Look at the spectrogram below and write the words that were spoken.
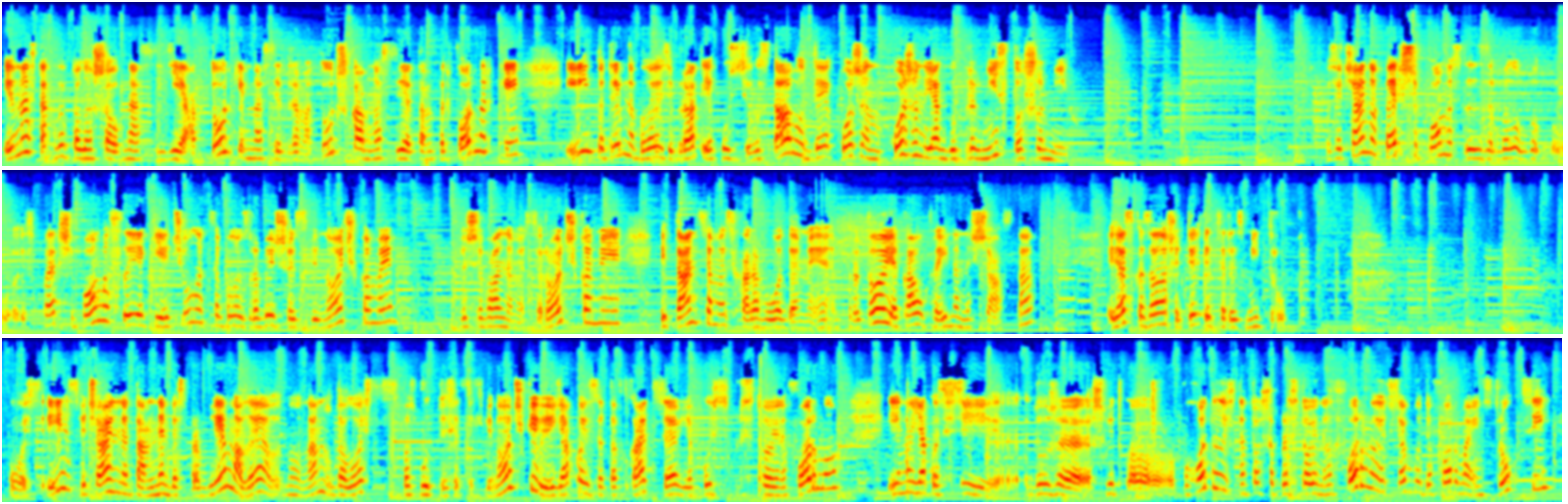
І в нас так випало, що в нас є акторки, в нас є драматуржка, в нас є там перформерки, і потрібно було зібрати якусь виставу, де кожен, кожен якби привніс то, що міг. Звичайно, перші помисли було бу- бу- перші помисли, які я чула, це було зробити щось з віночками, вишивальними сорочками і танцями з хороводами про те, яка Україна нещасна. І я сказала, що тільки через мій труп. Ось, і звичайно, там не без проблем, але ну, нам вдалося позбутися цих віночків і якось затовкати це в якусь пристойну форму. І ми якось всі дуже швидко погодились на те, що пристойною формою це буде форма інструкцій,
